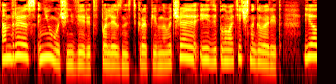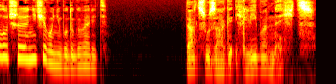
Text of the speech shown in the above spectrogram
Андреас не очень верит в полезность крапивного чая и дипломатично говорит, я лучше ничего не буду говорить. Dazu sage ich lieber nichts.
